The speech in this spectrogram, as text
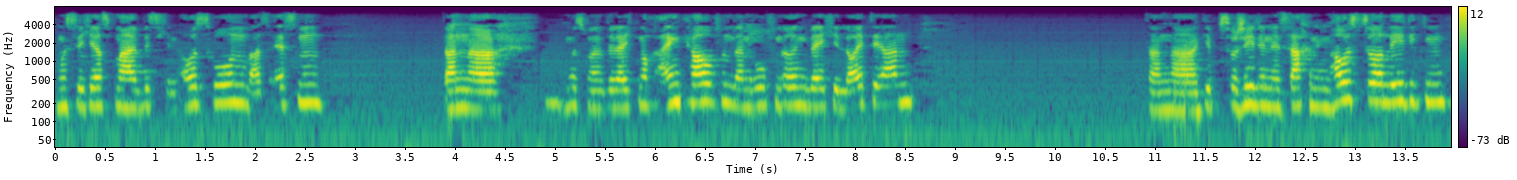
muss sich erstmal ein bisschen ausruhen, was essen. Dann äh, muss man vielleicht noch einkaufen, dann rufen irgendwelche Leute an. Dann äh, gibt es verschiedene Sachen im Haus zu erledigen.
